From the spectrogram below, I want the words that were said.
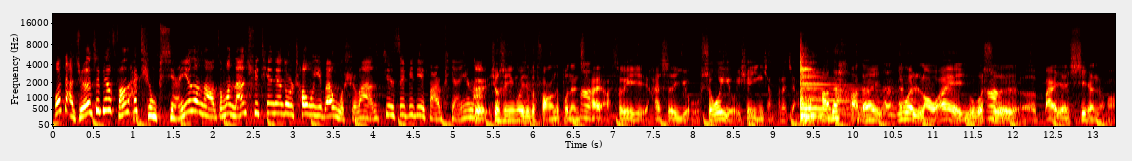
我咋觉得这边房子还挺便宜的呢？怎么南区天天都是超过一百五十万，进 CBD 反而便宜呢？对，就是因为这个房子不能拆啊，所以还是有稍微有一些影响它的价格。好的，好。但是因为老外如果是呃白人西人的话，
